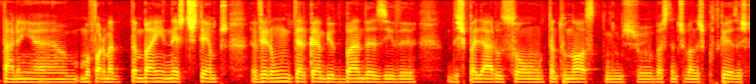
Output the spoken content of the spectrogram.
estarem a uma forma também nestes tempos haver um intercâmbio de bandas e de, de espalhar o som, tanto o nosso, que tínhamos bastantes bandas portuguesas,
